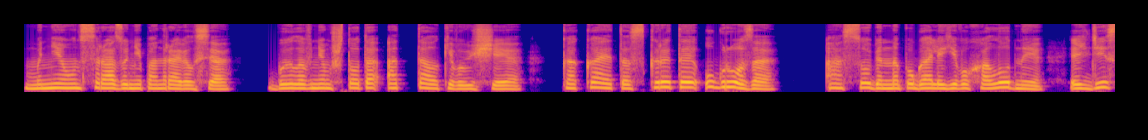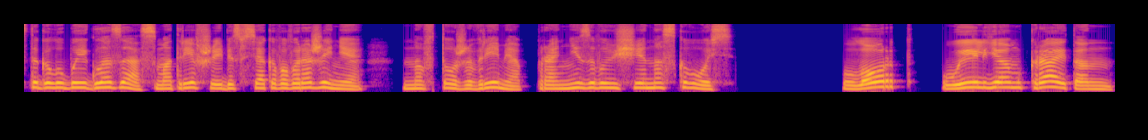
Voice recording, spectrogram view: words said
Мне он сразу не понравился. Было в нем что-то отталкивающее, какая-то скрытая угроза. Особенно пугали его холодные, льдисто-голубые глаза, смотревшие без всякого выражения, но в то же время пронизывающие насквозь. «Лорд Уильям Крайтон!»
